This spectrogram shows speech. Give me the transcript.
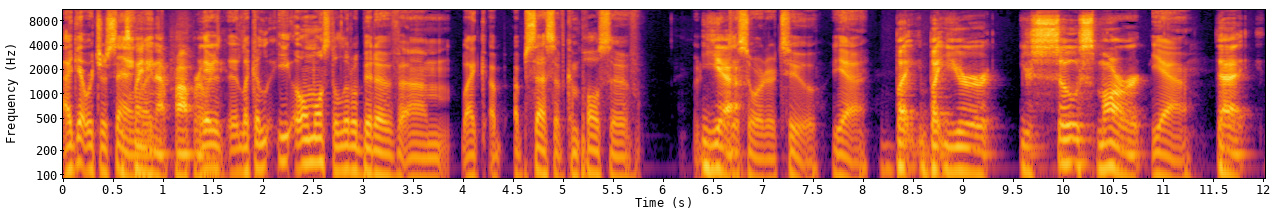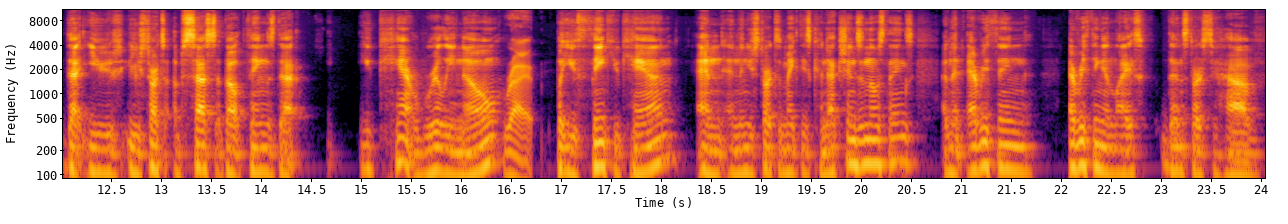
I get what you're saying. explaining like, that properly There's uh, like a almost a little bit of um like ob- obsessive compulsive Yeah. disorder too. Yeah. but but you're you're so smart Yeah. that that you you start to obsess about things that you can't really know Right. but you think you can and and then you start to make these connections in those things and then everything everything in life then starts to have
